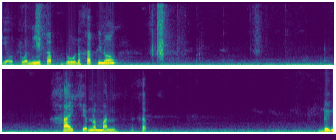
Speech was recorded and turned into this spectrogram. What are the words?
เกี่ยวตัวนี้ครับดูนะครับพี่น้องคลายเข็มน้ำมันนะครับ ดึง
